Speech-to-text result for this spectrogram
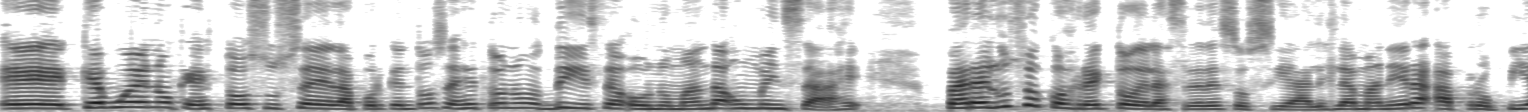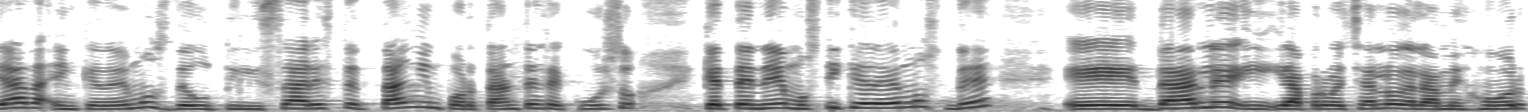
qué bueno que esto suceda, porque entonces esto nos dice o nos manda un mensaje para el uso correcto de las redes sociales, la manera apropiada en que debemos de utilizar este tan importante recurso que tenemos y que debemos de eh, darle y aprovecharlo de la mejor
